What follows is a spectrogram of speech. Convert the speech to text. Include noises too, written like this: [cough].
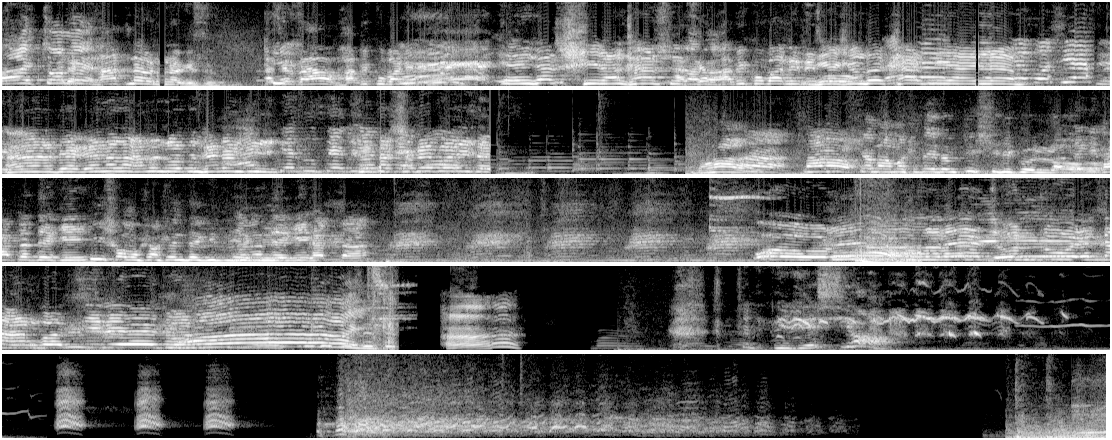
ভাই চলেন। খাট না অন্য কিছু। আচ্ছা যাও ভাবি কুবানি দিব নি। এই খাট শিরা খাট আজকে ভাবি কুবানি দিব যে সুন্দর খাট নিয়ে আইলাম। হ্যাঁ দেখেন আমি নতুন খাট আনছি। আজকে দুধে দিয়ে সুতা সুতে পরি যায় ভাই হ্যাঁ, কেন আমার সাথে এরকম কি সিঁড়ি করল দেখি খাটটা দেখি? কি সমস্যা? আসেন দেখি দেখি। দেখি খাটটা। ও রে আল্লাহ রে জন্টু এ কাম করছি রে জন্টু। ভাই।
